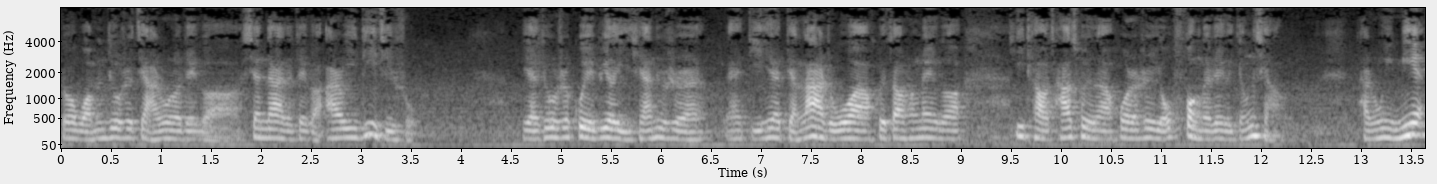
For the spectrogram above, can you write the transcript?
就我们就是加入了这个现代的这个 LED 技术，也就是规避了以前就是哎底下点蜡烛啊会造成那个一挑擦吹子或者是有风的这个影响，它容易灭。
